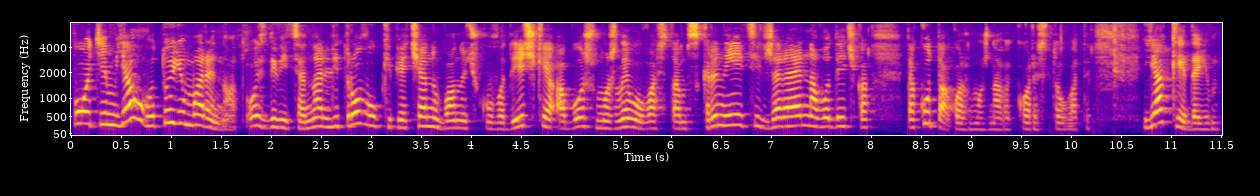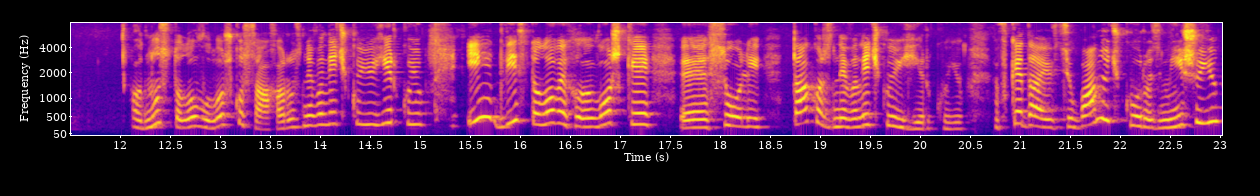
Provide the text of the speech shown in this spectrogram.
Потім я готую маринад. Ось дивіться, на літрову кип'ячену баночку водички, або ж, можливо, у вас там з криниці, джерельна водичка. Таку також можна використовувати. Я кидаю. Одну столову ложку сахару з невеличкою гіркою і 2 столових ложки е, солі, також з невеличкою гіркою. Вкидаю в цю баночку, розмішую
